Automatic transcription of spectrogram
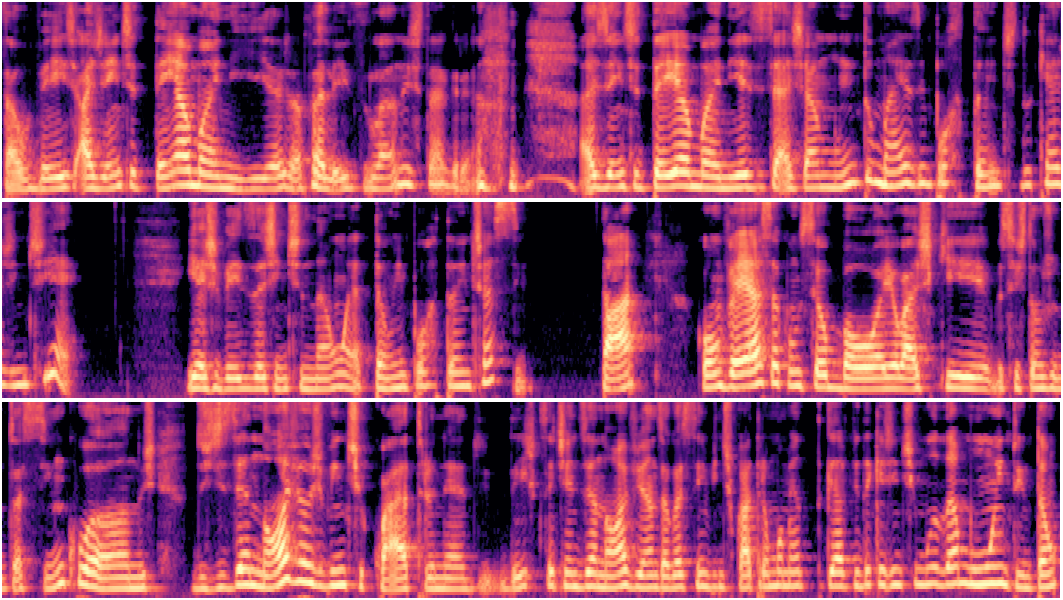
Talvez a gente tenha a mania, já falei isso lá no Instagram, a gente tenha a mania de se achar muito mais importante do que a gente é. E às vezes a gente não é tão importante assim, tá? Conversa com seu boy, eu acho que vocês estão juntos há 5 anos, dos 19 aos 24, né? Desde que você tinha 19 anos, agora você tem 24, é um momento da vida que a gente muda muito. Então,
